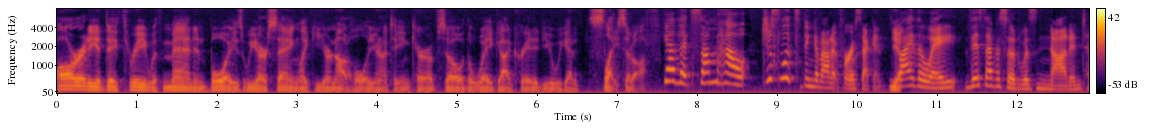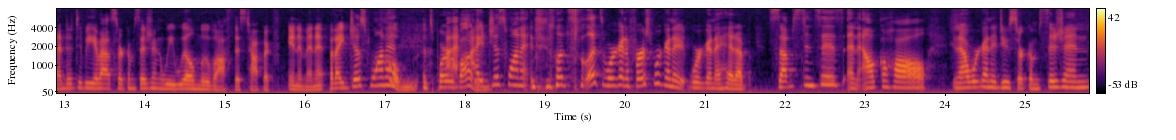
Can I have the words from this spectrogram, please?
already at day three with men and boys, we are saying like you're not whole, you're not taken care of. So the way God created you, we got to slice it off. Yeah, that somehow. Just let's think about it for a second. Yeah. By the way, this episode was not intended to be about circumcision. We will move off this topic in a minute, but I just want to. Oh, it's part of the body. I, I just want to let's let's we're gonna first we're gonna we're gonna hit up substances and alcohol. Now we're gonna do circumcision.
